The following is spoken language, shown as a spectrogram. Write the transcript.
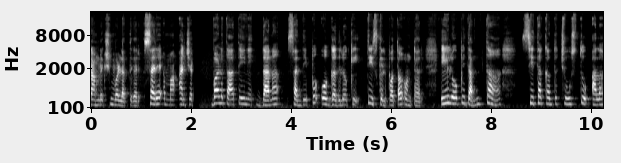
రామలక్ష్మి వాళ్ళ అత్తగారు. సరే అమ్మ అని చెప్పి వాళ్ళ తాతయ్యని ధన సందీప్ ఓ గదిలోకి తీసుకెళ్ళిపోతూ ఉంటారు. ఈలోపు ఇదంతా సీతాకాంత్ చూస్తూ అలా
